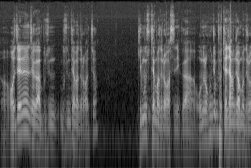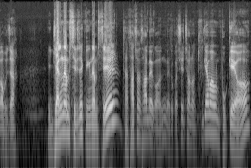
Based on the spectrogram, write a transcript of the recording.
어, 제는 제가 무슨 무슨 테마 들어갔죠? 김문수 테마 들어갔으니까 오늘 홍준표 대장주 한번 들어가 보자. 경남스틸이죠, 경남스틸. 자, 4,400원 매도가 7,000원 두 개만 한번 볼게요.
